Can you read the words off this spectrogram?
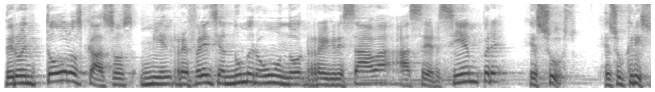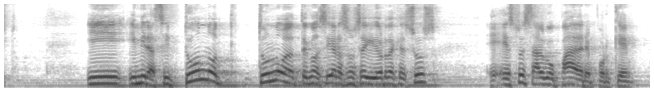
Pero en todos los casos, mi referencia número uno regresaba a ser siempre Jesús, Jesucristo. Y, y mira, si tú no tú no te consideras un seguidor de Jesús, eh, esto es algo padre porque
